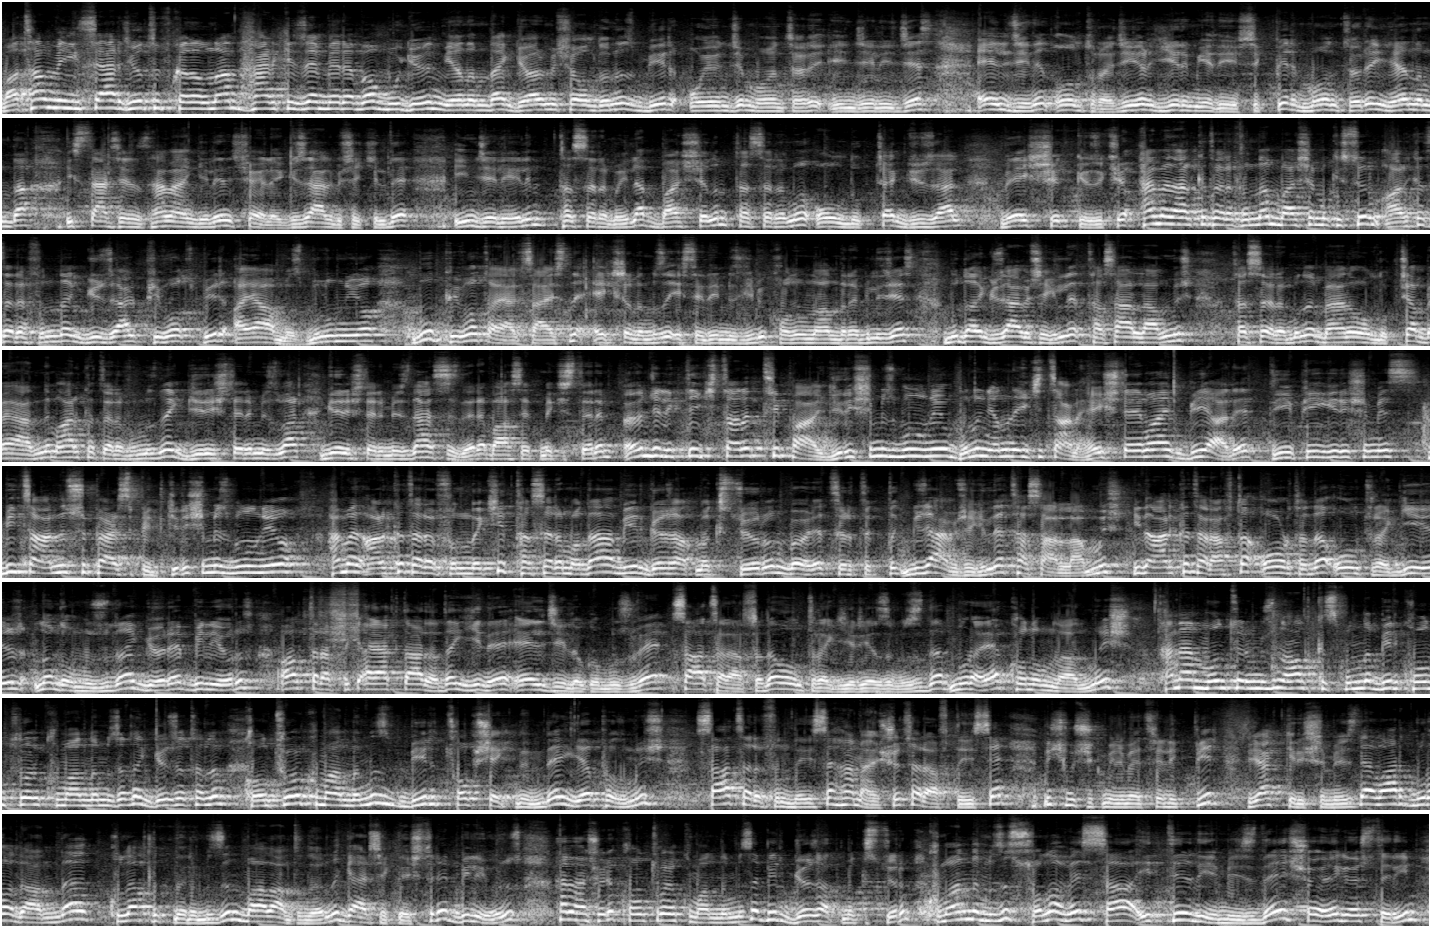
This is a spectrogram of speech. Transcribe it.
Vatan Bilgisayar YouTube kanalından herkese merhaba. Bugün yanımda görmüş olduğunuz bir oyuncu monitörü inceleyeceğiz. LG'nin Ultra Gear 27 inçlik bir monitörü yanımda. İsterseniz hemen gelin şöyle güzel bir şekilde inceleyelim. Tasarımıyla başlayalım. Tasarımı oldukça güzel ve şık gözüküyor. Hemen arka tarafından başlamak istiyorum. Arka tarafında güzel pivot bir ayağımız bulunuyor. Bu pivot ayak sayesinde ekranımızı istediğimiz gibi konumlandırabileceğiz. Bu da güzel bir şekilde tasarlanmış. Tasarımını ben oldukça beğendim. Arka tarafımızda girişlerimiz var. Girişlerimizden sizlere bahsetmek isterim. Öncelikle iki tane tip A girişimiz bulunuyor. Bunun yanında iki tane HDMI, bir adet DP girişimiz, bir tane Super Speed girişimiz bulunuyor. Hemen arka tarafındaki tasarıma da bir göz atmak istiyorum. Böyle tırtıklı güzel bir şekilde tasarlanmış. Yine arka tarafta ortada Ultra Gear logomuzu da görebiliyoruz. Alt taraftaki ayaklarda da yine LG logomuz ve sağ tarafta da Ultra Yazımız da buraya konumlanmış. Hemen monitörümüzün alt kısmında bir kontrol kumandamıza da göz atalım. Kontrol kumandamız bir top şeklinde yapılmış. Sağ tarafında ise hemen şu tarafta ise 3.5 mm'lik bir jack girişimiz de var. Buradan da kulaklıklarımızın bağlantılarını gerçekleştirebiliyoruz. Hemen şöyle kontrol kumandamıza bir göz atmak istiyorum. Kumandamızı sola ve sağa ittirdiğimizde şöyle göstereyim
